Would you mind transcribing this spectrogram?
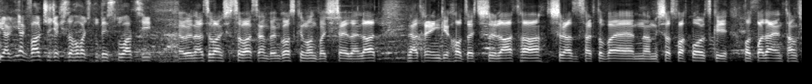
jak, jak walczyć, jak się zachować w trudnej sytuacji. Nazywam się Sebastian Węgowski, mam 21 lat. Na treningi chodzę 3 lata. Trzy razy startowałem na Mistrzostwach Polski. Odpadałem tam w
